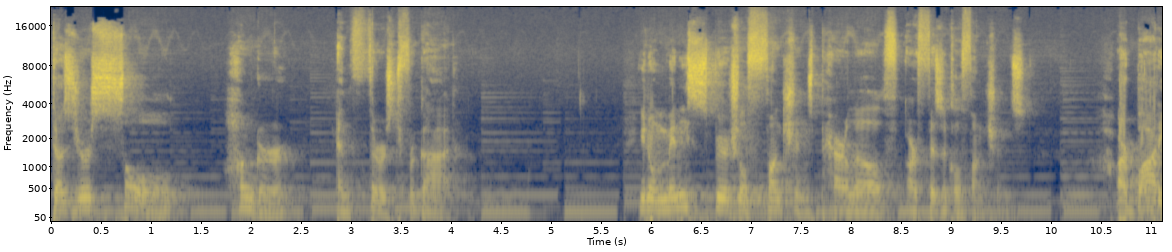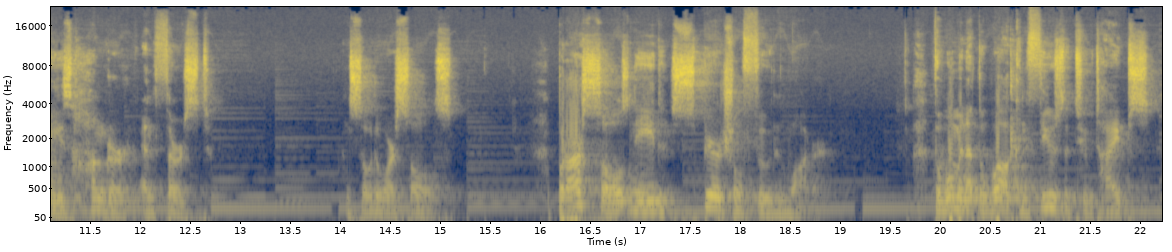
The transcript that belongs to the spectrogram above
Does your soul hunger and thirst for God? You know, many spiritual functions parallel our physical functions. Our bodies hunger and thirst, and so do our souls. But our souls need spiritual food and water. The woman at the well confused the two types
